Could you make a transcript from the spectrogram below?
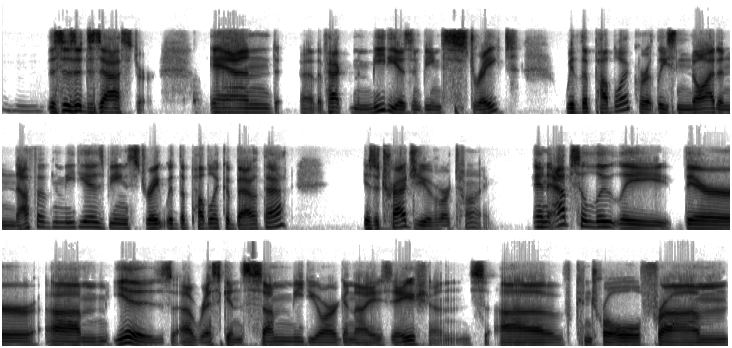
Mm-hmm. This is a disaster. And uh, the fact that the media isn't being straight with the public, or at least not enough of the media is being straight with the public about that, is a tragedy of our time. And absolutely, there um, is a risk in some media organizations of control from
